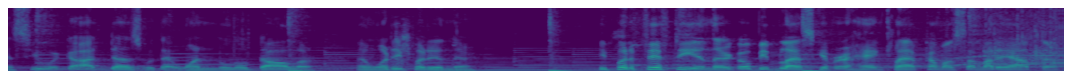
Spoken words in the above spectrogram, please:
and see what God does with that one little dollar. And what He put in there? He put a 50 in there. Go be blessed. Give her a hand clap. Come on, somebody out there.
